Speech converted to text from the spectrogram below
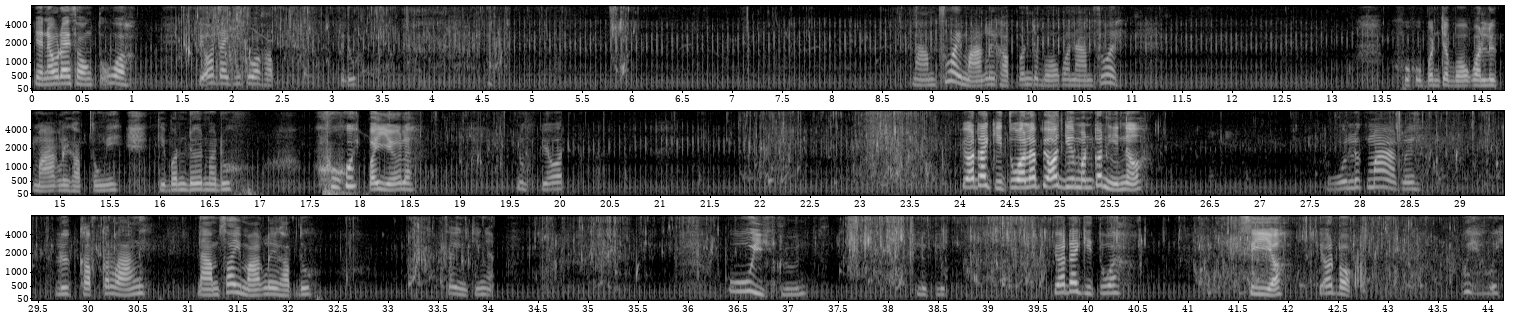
อย่าเอาได้สองตัวพี่ออสได้กี่ตัวครับ ไปดูน้ำช่วยมากเลยครับมันจะบอกว่าน้ำช่วย โอ้โหบนจะบอกว่าลึกมากเลยครับ ตรงนี้ ที่บนเดินมาดูโอ้ยไปเยอะเลยดูพี่ออดพี่ออดได้กี่ตัวแล้วพี่ออดยืนบนก้อนหินเหรอโอ้ยลึกมากเลย ลึกครับข้างหลังนี่น้ำใสมากเลยครับดูใสจริงๆอะอุ้ยคลื่นลึกลึกพี่ออดได้กี่ตัวสี่เหรอพี่ออดบอก อุ้ยอุ้ย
